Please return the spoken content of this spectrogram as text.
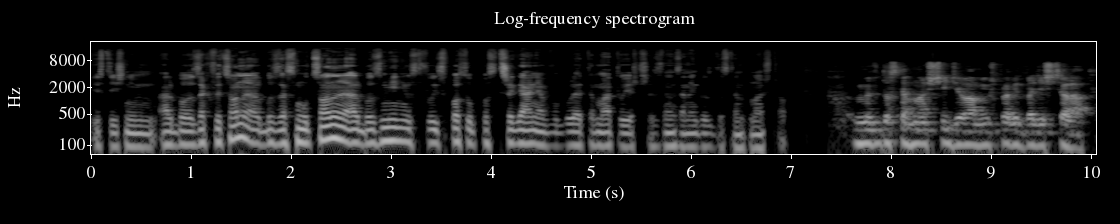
jesteś nim albo zachwycony, albo zasmucony, albo zmienił swój sposób postrzegania w ogóle tematu jeszcze związanego z dostępnością. My w dostępności działamy już prawie 20 lat.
